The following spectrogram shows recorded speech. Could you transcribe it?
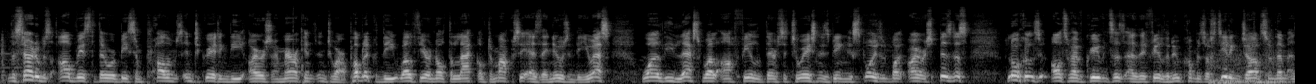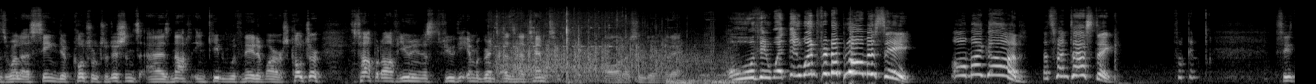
From the start, it was obvious that there would be some problems integrating the Irish Americans into our public. The wealthier note the lack of democracy as they knew it in the US, while the less well off feel that their situation is being exploited by Irish business. Locals also have grievances as they feel the newcomers are stealing jobs from them, as well as seeing their cultural traditions as not in keeping with native Irish culture. To top it off, Unionists view the immigrants as an attempt. Oh, they're still doing it. Eh? Oh, they went. They went for diplomacy. Oh my god, that's fantastic. Fucking. See.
